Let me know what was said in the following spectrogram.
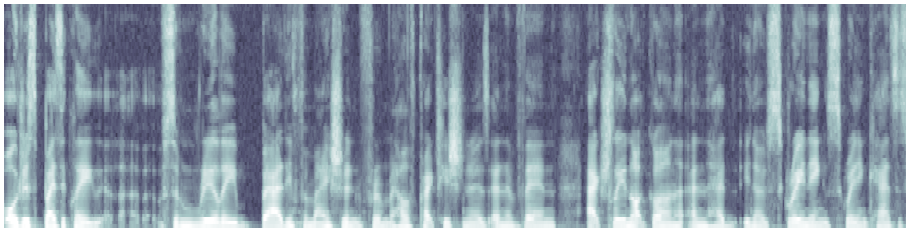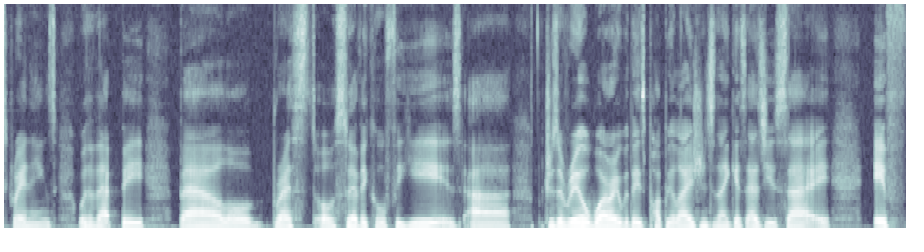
or just basically some really bad information from health practitioners and have then actually not gone and had you know screenings screening cancer screenings whether that be bowel or breast or cervical for years uh, which is a real worry with these populations. And i guess as you say if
